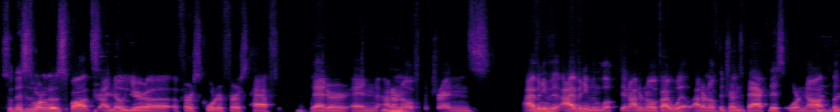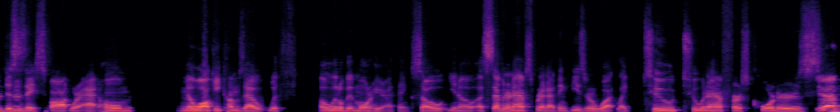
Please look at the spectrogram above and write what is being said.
So this is one of those spots. I know you're a, a first quarter, first half better, and mm-hmm. I don't mm-hmm. know if the trends. I haven't even I haven't even looked, and I don't know if I will. I don't know if the trends back this or not. But this is a spot where at home, Milwaukee comes out with a little bit more here. I think so. You know, a seven and a half spread. I think these are what like two two and a half first quarters. Yeah.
